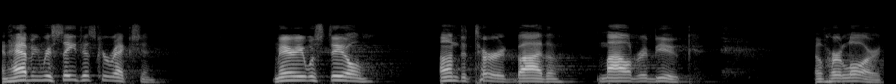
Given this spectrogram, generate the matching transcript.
and having received his correction, Mary was still undeterred by the mild rebuke of her Lord.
